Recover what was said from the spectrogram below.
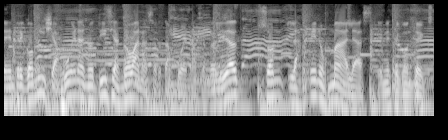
entre comillas, buenas noticias no van a ser tan buenas. En realidad son las menos malas en este contexto.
